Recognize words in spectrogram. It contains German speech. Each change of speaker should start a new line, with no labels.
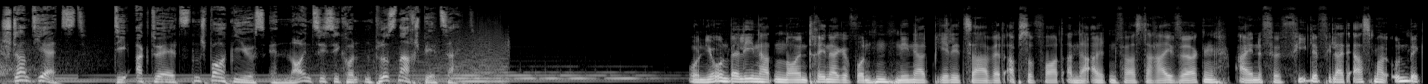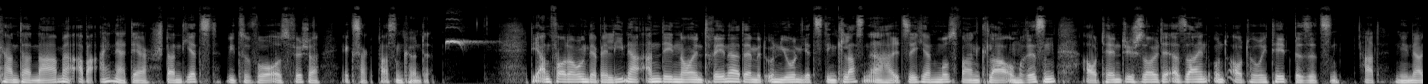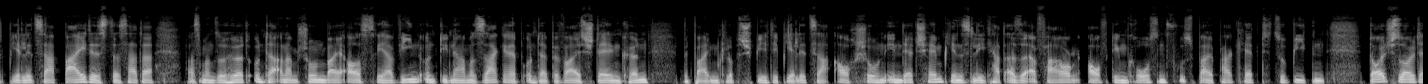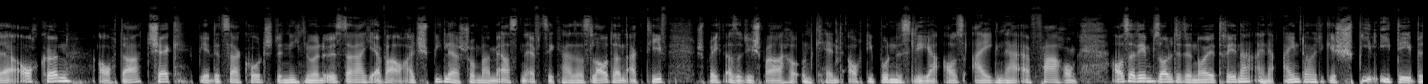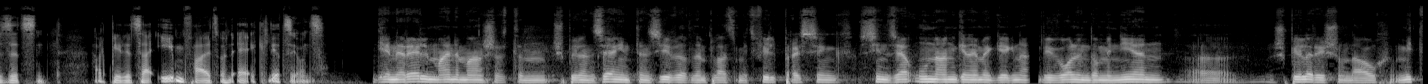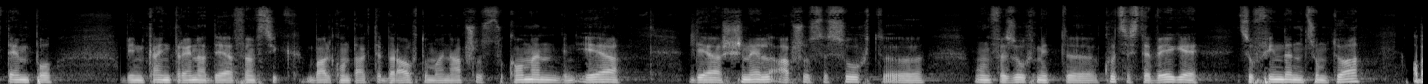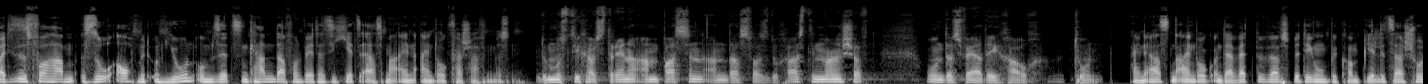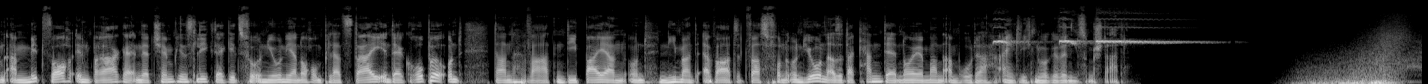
Stand jetzt. Die aktuellsten Sportnews in 90 Sekunden plus Nachspielzeit.
Union Berlin hat einen neuen Trainer gefunden. Nenad Bielica wird ab sofort an der alten Försterei wirken. Eine für viele vielleicht erstmal unbekannter Name, aber einer, der Stand jetzt, wie zuvor aus Fischer, exakt passen könnte. Die Anforderungen der Berliner an den neuen Trainer, der mit Union jetzt den Klassenerhalt sichern muss, waren klar umrissen. Authentisch sollte er sein und Autorität besitzen hat Nenad Bielica beides. Das hat er, was man so hört, unter anderem schon bei Austria Wien und Dynamo Zagreb unter Beweis stellen können. Mit beiden Clubs spielte Bielica auch schon in der Champions League, hat also Erfahrung auf dem großen Fußballparkett zu bieten. Deutsch sollte er auch können, auch da check. Bielica coachte nicht nur in Österreich, er war auch als Spieler schon beim ersten FC Kaiserslautern aktiv, spricht also die Sprache und kennt auch die Bundesliga aus eigener Erfahrung. Außerdem sollte der neue Trainer eine eindeutige Spielidee besitzen hat Bielica ebenfalls und er erklärt sie uns.
Generell meine Mannschaften spielen sehr intensiv auf dem Platz mit viel Pressing, sind sehr unangenehme Gegner. Wir wollen dominieren, äh, spielerisch und auch mit Tempo. Bin kein Trainer, der 50 Ballkontakte braucht, um einen Abschluss zu kommen. Bin eher der schnell Abschlüsse sucht äh, und versucht mit äh, kürzester Wege zu finden zum Tor.
Ob er dieses Vorhaben so auch mit Union umsetzen kann, davon wird er sich jetzt erstmal einen Eindruck verschaffen müssen.
Du musst dich als Trainer anpassen an das, was du hast in Mannschaft und das werde ich auch tun.
Einen ersten Eindruck unter Wettbewerbsbedingungen bekommt Bielica schon am Mittwoch in Braga in der Champions League. Da geht's für Union ja noch um Platz drei in der Gruppe und dann warten die Bayern und niemand erwartet was von Union. Also da kann der neue Mann am Ruder eigentlich nur gewinnen zum Start.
